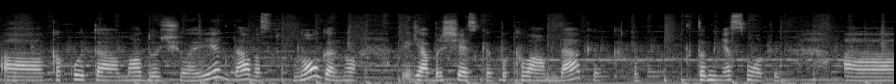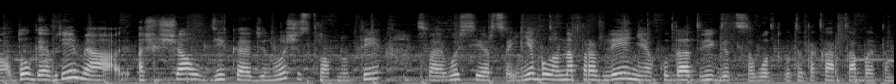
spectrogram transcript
а, какой-то молодой человек, да, вас тут много, но я обращаюсь как бы к вам, да, как, как кто меня смотрит, а, долгое время ощущал дикое одиночество внутри своего сердца. И не было направления, куда двигаться. Вот, вот эта карта об этом.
